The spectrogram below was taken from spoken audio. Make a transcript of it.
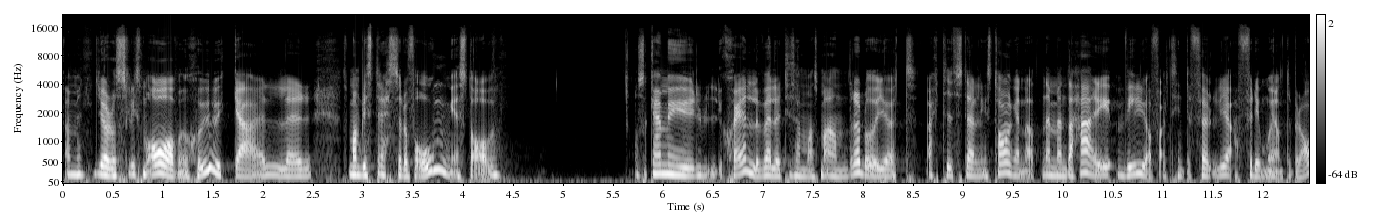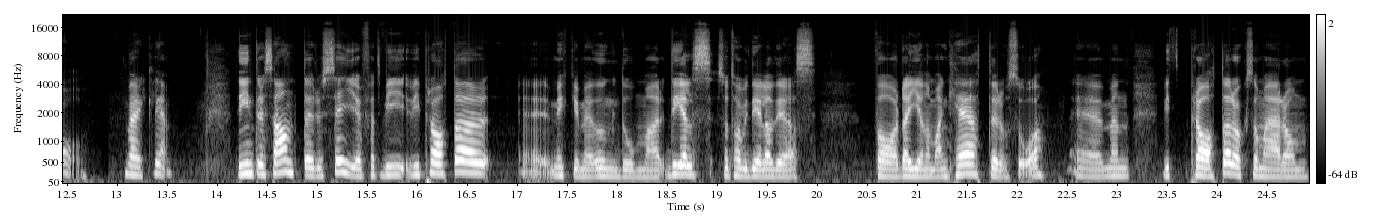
ja, men gör oss liksom avundsjuka eller som man blir stressad och får ångest av? Och så kan man ju själv eller tillsammans med andra då göra ett aktivt ställningstagande att nej men det här vill jag faktiskt inte följa för det mår jag inte bra av. Verkligen. Det är intressant det du säger för att vi, vi pratar eh, mycket med ungdomar. Dels så tar vi del av deras vardag genom enkäter och så. Eh, men vi pratar också med dem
